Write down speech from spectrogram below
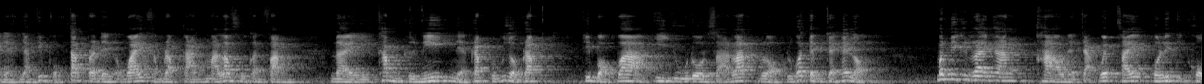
เนี่ยอย่างที่ผมตั้งประเด็นเอาไว้สำหรับการมาเล่าสู่กันฟังในค่ำคืนนี้เนี่ยครับคุณผู้ชมครับ ที่บอกว่า EU โดนสหรัฐหลอกหรือว่าเต็มใจให้หลอก มันมีรายงานข่าวเนี่ยจากเว็บไซต์ Politico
